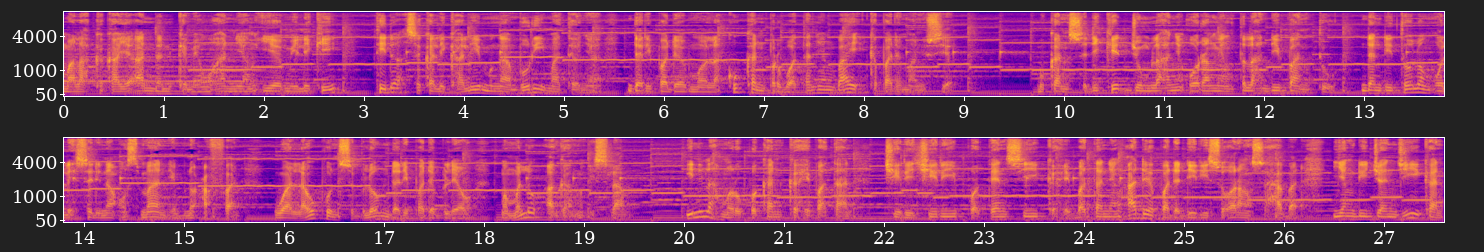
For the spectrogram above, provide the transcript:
Malah kekayaan dan kemewahan yang ia miliki tidak sekali-kali mengaburi matanya daripada melakukan perbuatan yang baik kepada manusia. Bukan sedikit jumlahnya orang yang telah dibantu dan ditolong oleh Sayyidina Uthman ibnu Affan walaupun sebelum daripada beliau memeluk agama Islam. Inilah merupakan kehebatan ciri-ciri potensi kehebatan yang ada pada diri seorang sahabat yang dijanjikan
